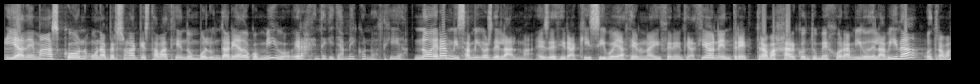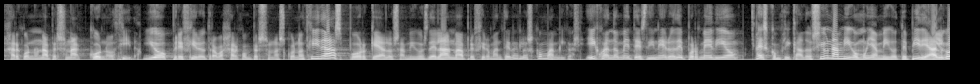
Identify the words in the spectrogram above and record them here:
y además con una persona que estaba haciendo un voluntariado conmigo. Era gente que ya me conocía. No eran mis amigos del alma. Es decir, aquí sí voy a hacer una diferenciación entre trabajar con tu mejor amigo de la vida o trabajar con una persona conocida. Yo prefiero trabajar con personas conocidas porque a los amigos del alma prefiero mantenerlos como amigos. Y cuando metes dinero de por medio es complicado. Si un amigo muy amigo te pide algo,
